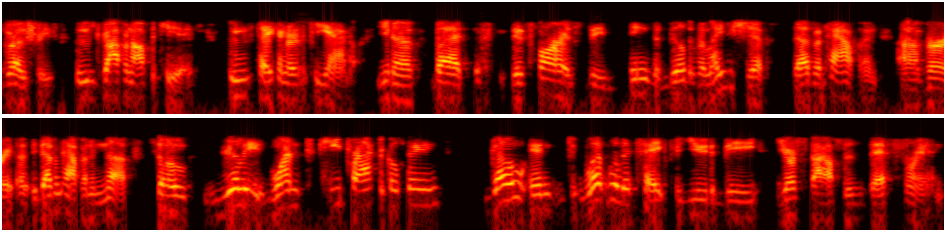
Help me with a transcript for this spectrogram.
groceries? Who's dropping off the kids? Who's taking her to the piano? You know, but as far as the things that build a relationship, doesn't happen uh, very. Uh, it doesn't happen enough. So really, one key practical thing go and what will it take for you to be your spouse's best friend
